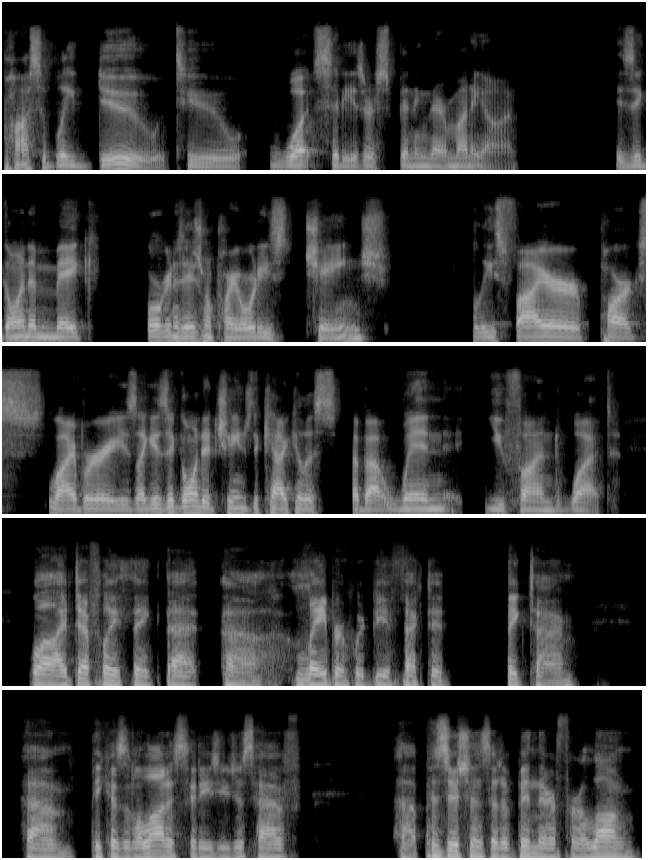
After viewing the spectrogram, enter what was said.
possibly do to what cities are spending their money on? Is it going to make organizational priorities change? Police, fire, parks, libraries? Like, is it going to change the calculus about when you fund what? Well, I definitely think that uh, labor would be affected big time um, because in a lot of cities you just have uh, positions that have been there for a long,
